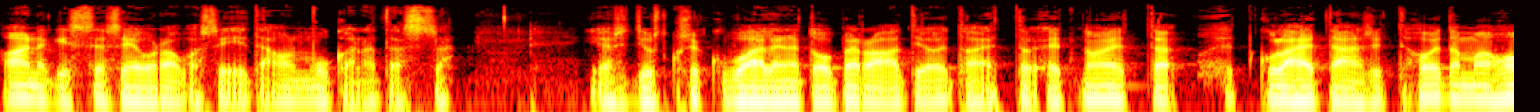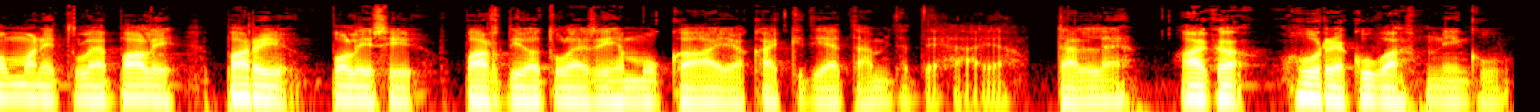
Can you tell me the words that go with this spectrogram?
ainakin se seuraava siitä on mukana tässä. Ja sitten just kun se kuvailee näitä operaatioita, että, että, no, että, että kun lähdetään sitten hoitamaan homma, niin tulee pari, pari poliisipartio tulee siihen mukaan ja kaikki tietää, mitä tehdään ja tälleen. Aika hurja kuva niin kuin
